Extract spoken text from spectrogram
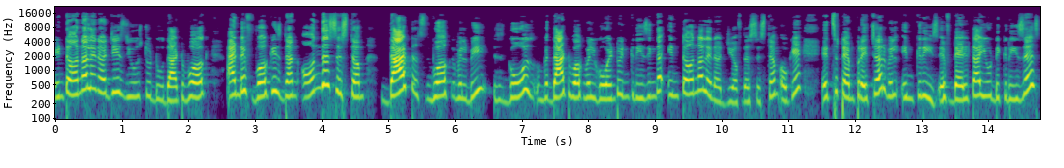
Internal energy is used to do that work and if work is done on the system that work will be goes that work will go into increasing the internal energy of the system okay? Its temperature will increase. If delta u decreases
